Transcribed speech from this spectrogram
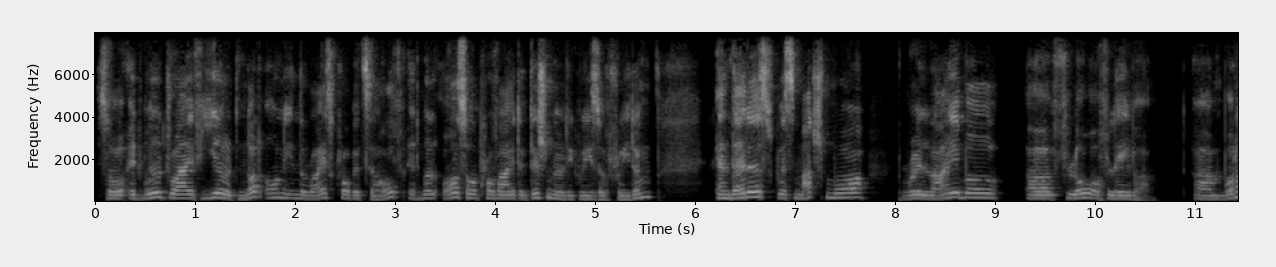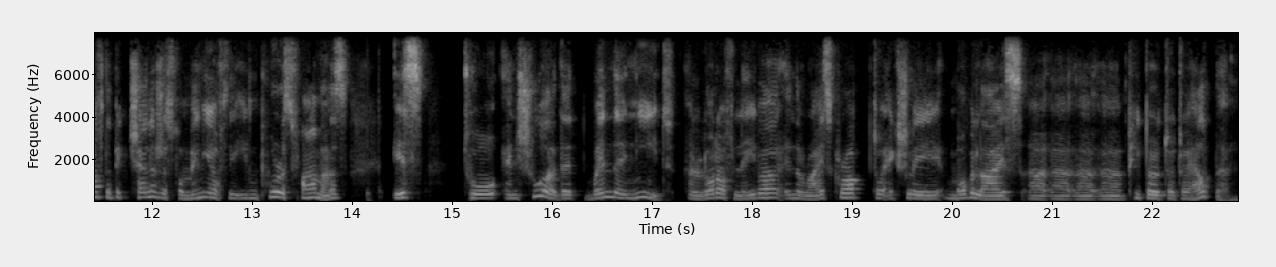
So it will drive yield not only in the rice crop itself, it will also provide additional degrees of freedom. And that is with much more reliable uh, flow of labor. Um, one of the big challenges for many of the even poorest farmers is to ensure that when they need a lot of labor in the rice crop to actually mobilize uh, uh, uh, uh people to, to help them.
